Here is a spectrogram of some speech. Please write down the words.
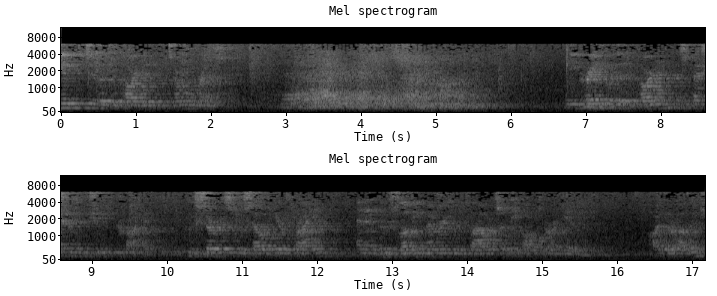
Give to the departed eternal rest. We pray for the departed, especially Judy Crockett, whose service was held here Friday, and in whose loving memory the flowers of the altar are given. Are there others?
